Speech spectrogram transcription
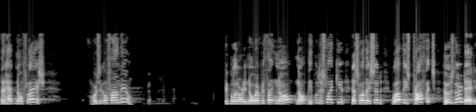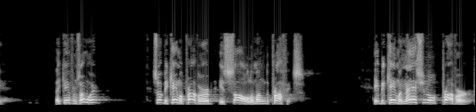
that had no flesh, where's he going to find them? People that already know everything? No, no, people just like you. That's why they said, well, these prophets, who's their daddy? They came from somewhere. So it became a proverb, is Saul among the prophets. It became a national proverb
